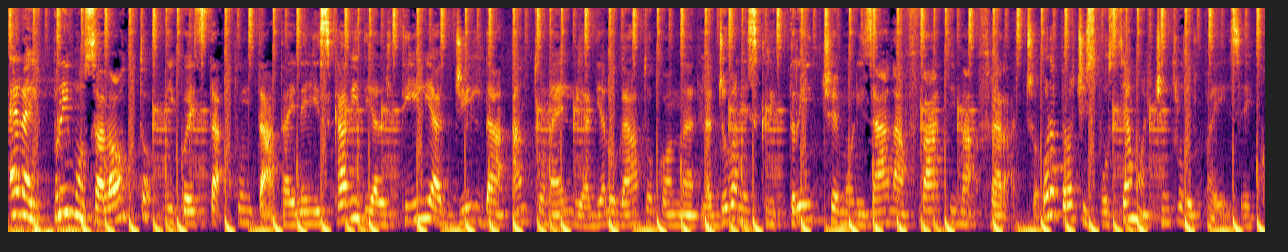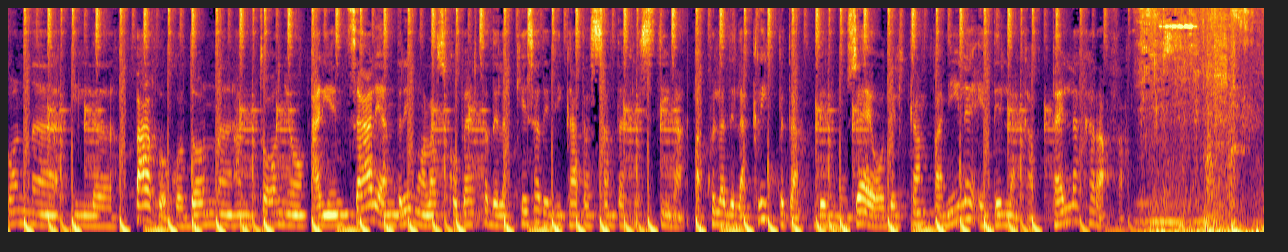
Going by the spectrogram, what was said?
Era il primo salotto di questa puntata e negli scavi di Altilia Gilda Antonelli ha dialogato con la giovane scrittrice molisana Fatima Fraraccio. Ora però ci spostiamo al centro del paese con eh, il parroco Don Antonio Arienzale andremo alla scoperta della chiesa dedicata a Santa Cristina, a quella della cripta, del museo, del campanile e della cappella Carafa.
